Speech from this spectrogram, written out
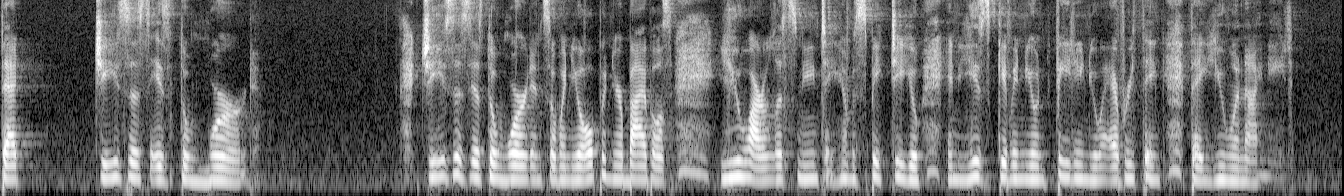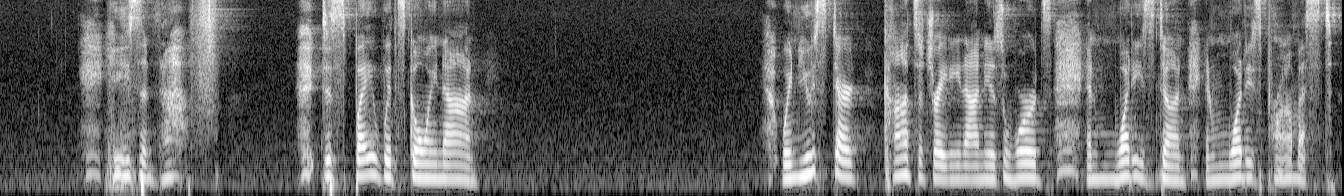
that Jesus is the Word. Jesus is the Word. And so when you open your Bibles, you are listening to Him speak to you, and He's giving you and feeding you everything that you and I need. He's enough. Despite what's going on, when you start concentrating on His words and what He's done and what He's promised,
